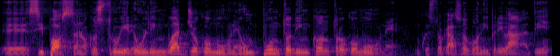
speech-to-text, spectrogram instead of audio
eh, si possano costruire un linguaggio comune, un punto di incontro comune, in questo caso con i privati,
